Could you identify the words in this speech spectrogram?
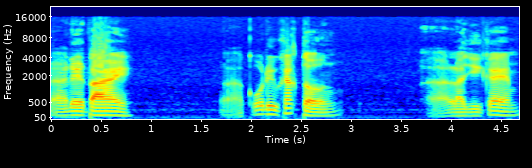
À, đề tài à, của điêu khắc tượng à, là gì các em?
